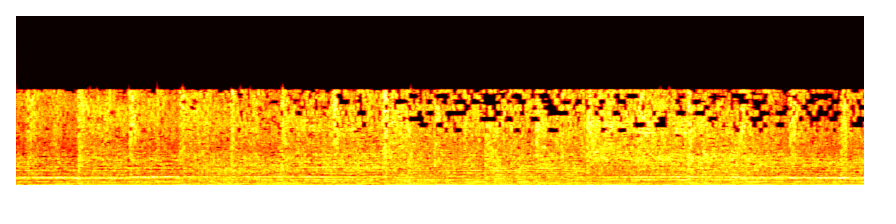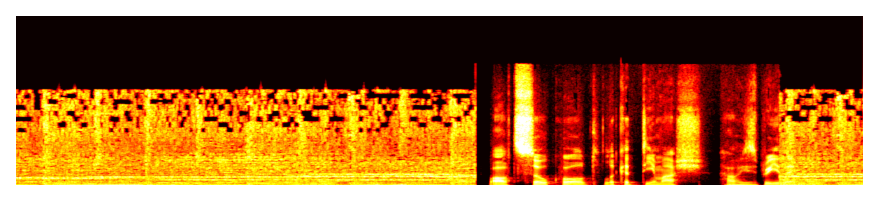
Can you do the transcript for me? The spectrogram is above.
Wow, it's so cold. Look at Dimash how he's breathing.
